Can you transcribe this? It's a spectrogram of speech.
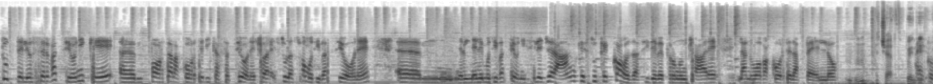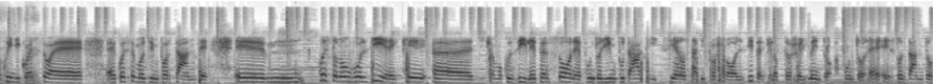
tutte le osservazioni che ehm, porta la Corte di Cassazione, cioè sulla sua motivazione, ehm, nel- nelle motivazioni si leggerà anche su che cosa si deve pronunciare la nuova Corte d'Appello. Mhm, eh, certo, quindi, Ecco, quindi questo è, eh, questo è molto importante. Ehm, questo non vuol dire che eh, diciamo così, le persone, appunto gli imputati, siano stati prosciolti, perché lo proscioglimento appunto è, è soltanto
